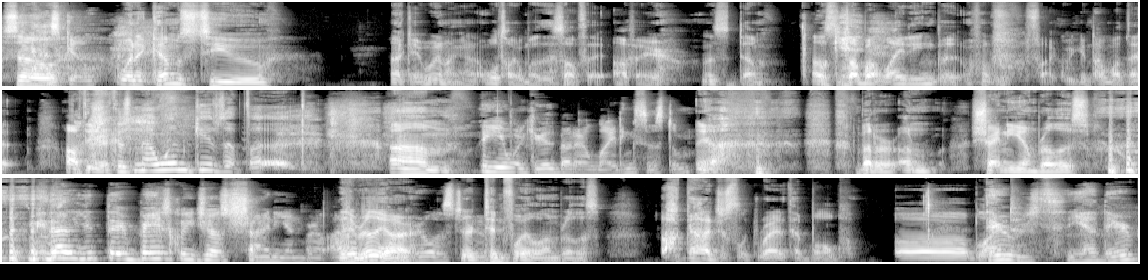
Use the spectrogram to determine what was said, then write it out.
so when it comes to okay, we're not gonna we'll talk about this off the, off air. This is dumb. I was Okay. talking about lighting, but fuck, we can talk about that off the air because no one gives a fuck. Um, I think anyone cares about our lighting system. yeah, about our shiny umbrellas. I mean, that, they're basically just shiny umbrellas. They really are. umbrellas, They're tinfoil umbrellas. Oh god, I just looked right at that bulb. Oh, They're blind. yeah, they're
